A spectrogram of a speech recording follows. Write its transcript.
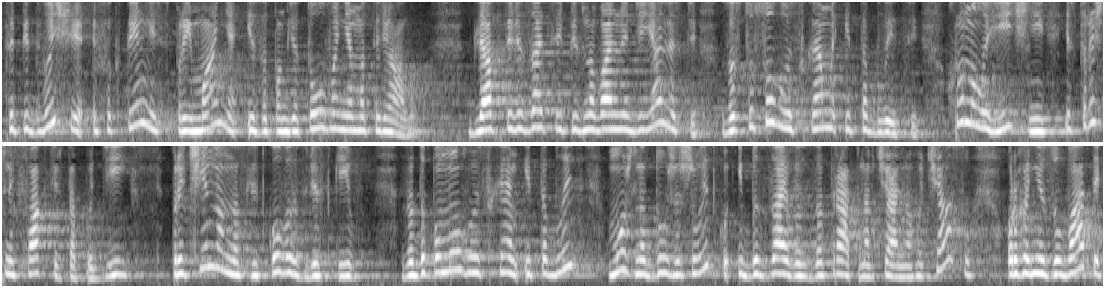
Це підвищує ефективність сприймання і запам'ятовування матеріалу. Для активізації пізнавальної діяльності застосовую схеми і таблиці, хронологічні, історичних фактів та подій, причинно-наслідкових зв'язків. За допомогою схем і таблиць можна дуже швидко і без зайвих затрат навчального часу організувати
